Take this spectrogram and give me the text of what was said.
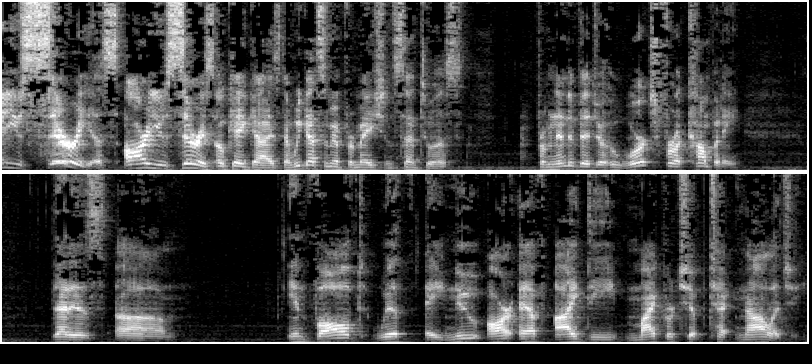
you serious? Are you serious? Okay, guys, now we got some information sent to us from an individual who works for a company that is um, involved with a new RFID microchip technology.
